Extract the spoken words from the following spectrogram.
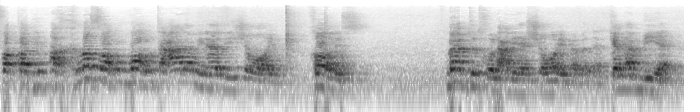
فقد أخلصه الله تعالى من هذه الشوائب خالص. ما بتدخل عليها الشوائب أبدا كالأنبياء.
